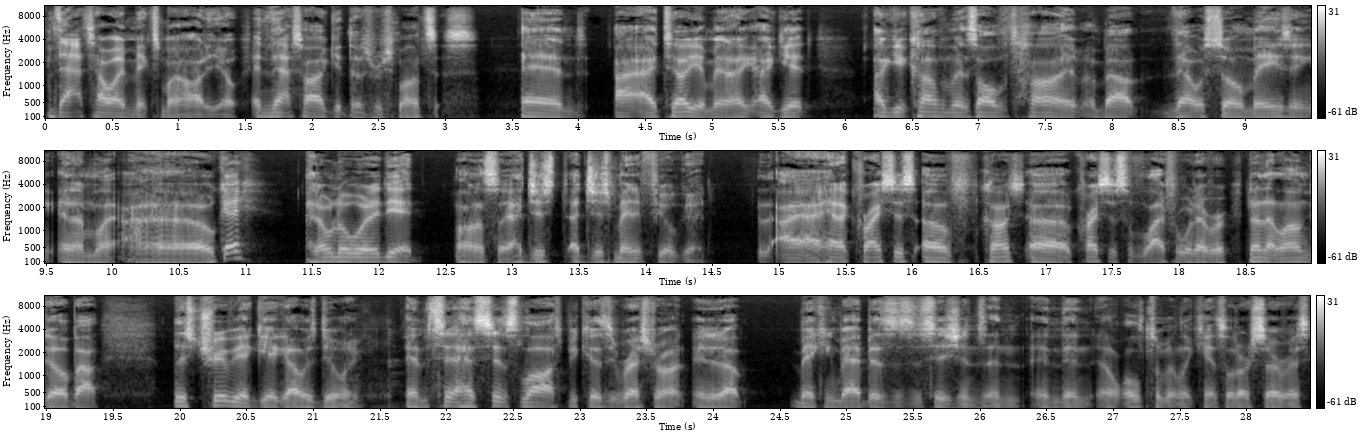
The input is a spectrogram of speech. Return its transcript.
That's how I mix my audio. And that's how I get those responses. And I, I tell you, man, I, I get I get compliments all the time about that was so amazing, and I'm like, uh, okay, I don't know what I did. Honestly, I just I just made it feel good. I, I had a crisis of con- uh, crisis of life or whatever not that long ago about this trivia gig I was doing, and has since lost because the restaurant ended up making bad business decisions and and then ultimately canceled our service.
